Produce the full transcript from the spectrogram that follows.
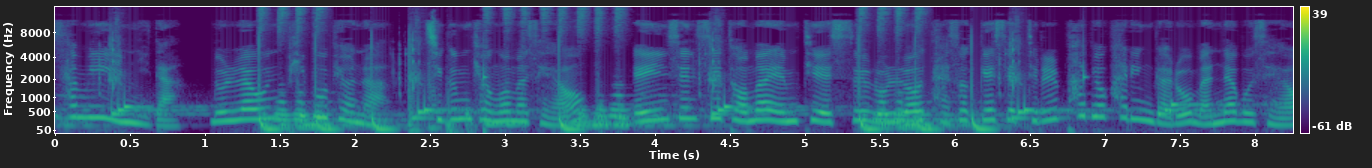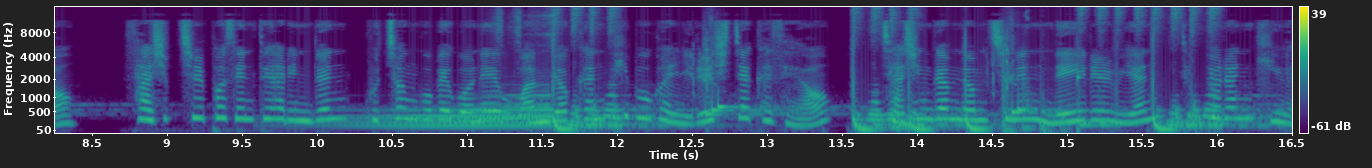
3위입니다. 놀라운 피부 변화. 지금 경험하세요. 에인센스 더마 MTS 롤러 5개 세트를 파격 할인가로 만나보세요. 47% 할인된 9,900원의 완벽한 피부 관리를 시작하세요. 자신감 넘치는 내일을 위한 특별한 기회.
